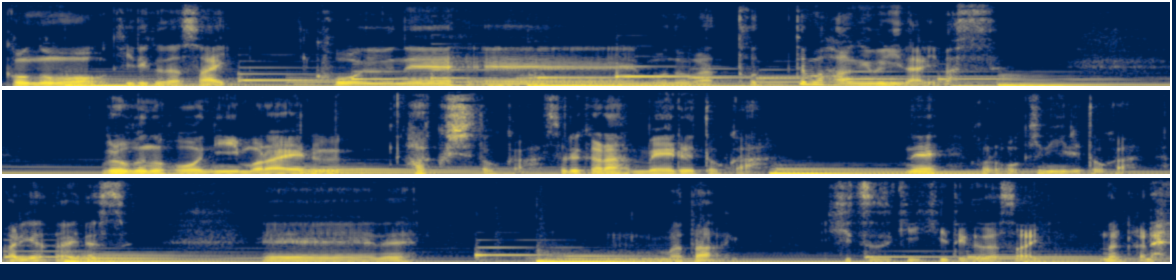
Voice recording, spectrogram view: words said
今後も聞いてください。こういうね、えー、ものがとっても励みになります。ブログの方にもらえる拍手とかそれからメールとかねこのお気に入りとかありがたいです。えーね、また引き続き聞いてください。なんかね、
